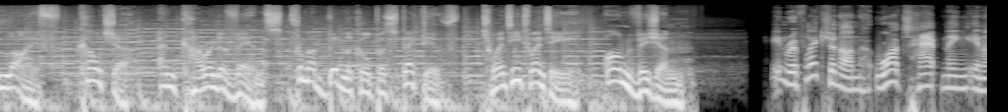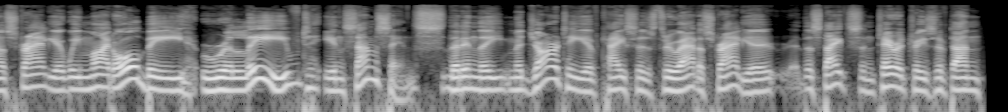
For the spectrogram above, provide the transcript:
Life, culture, and current events from a biblical perspective. 2020 on Vision. In reflection on what's happening in Australia, we might all be relieved in some sense that in the majority of cases throughout Australia, the states and territories have done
